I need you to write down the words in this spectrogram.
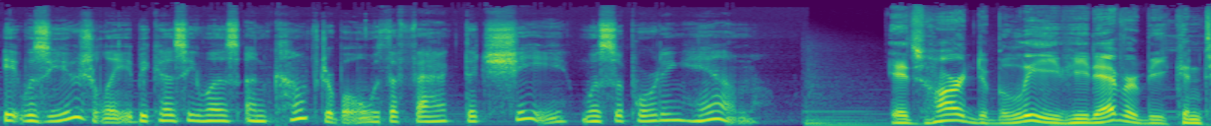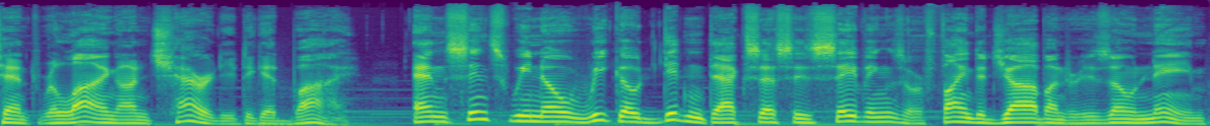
it was usually because he was uncomfortable with the fact that she was supporting him. It's hard to believe he'd ever be content relying on charity to get by. And since we know Rico didn't access his savings or find a job under his own name,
